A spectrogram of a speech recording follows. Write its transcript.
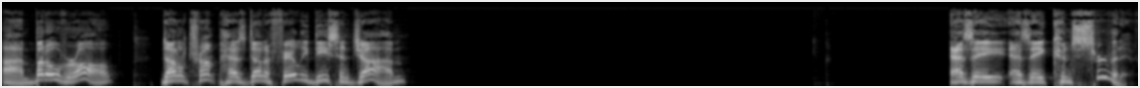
Um, but overall, Donald Trump has done a fairly decent job as a as a conservative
